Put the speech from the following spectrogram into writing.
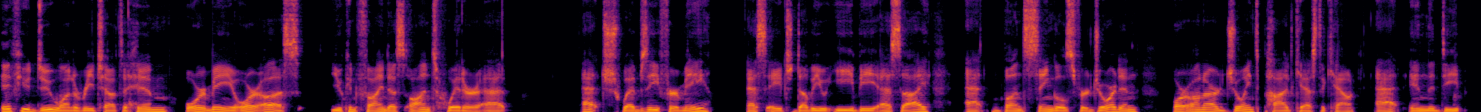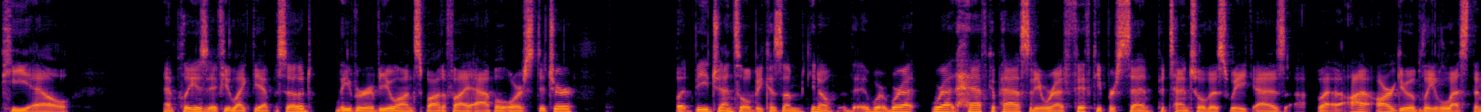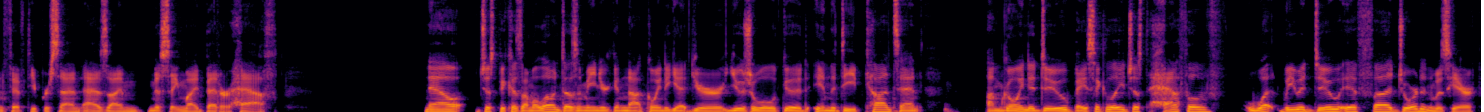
If you do want to reach out to him or me or us, you can find us on Twitter at at Shwebsi for me, S H W E B S I, at Bunt Singles for Jordan, or on our joint podcast account at In the Deep PL. And please, if you like the episode, leave a review on Spotify, Apple, or Stitcher. But be gentle because I'm, you know, we're, we're at we're at half capacity. We're at fifty percent potential this week, as well, arguably less than fifty percent, as I'm missing my better half. Now, just because I'm alone doesn't mean you're not going to get your usual good in the deep content. I'm going to do basically just half of what we would do if uh, Jordan was here.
